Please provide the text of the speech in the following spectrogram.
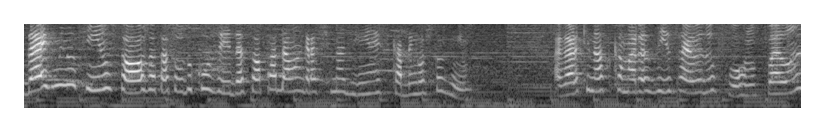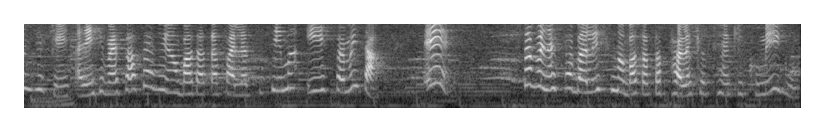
10 minutinhos só, já tá tudo cozido, é só pra dar uma gratinadinha e ficar bem gostosinho. Agora que nosso camarãozinho saiu do forno pelando de quente, a gente vai só servir uma batata palha por cima e experimentar. E, está vendo essa belíssima batata palha que eu tenho aqui comigo?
